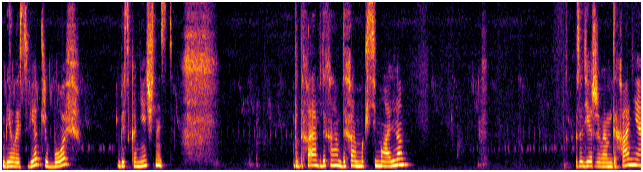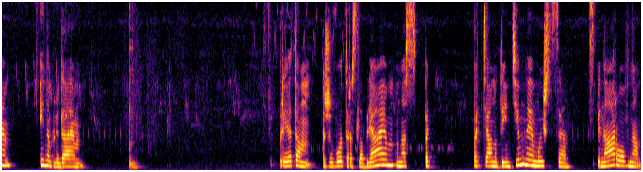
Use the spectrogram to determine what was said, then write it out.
белый свет, любовь, бесконечность. Вдыхаем, вдыхаем, вдыхаем максимально. Задерживаем дыхание и наблюдаем. При этом живот расслабляем. У нас под, подтянуты интимные мышцы, спина ровно,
